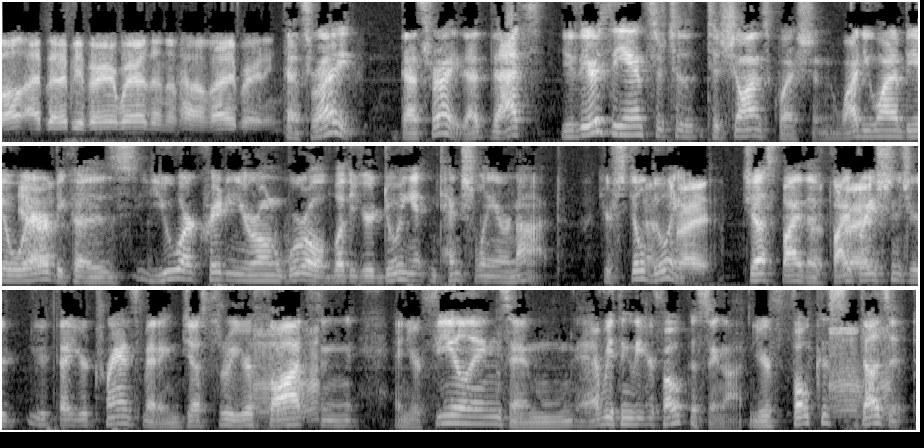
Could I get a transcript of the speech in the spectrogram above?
Well, I better be very aware then of how I'm vibrating. That's right. That's right. That that's there's the answer to to Sean's question. Why do you want to be aware? Yeah. Because you are creating your own world, whether you're doing it intentionally or not. You're still That's doing right. it just by the That's right. vibrations you're, you're, that you're transmitting, just through your Mm-hmm. thoughts and, and your feelings and everything that you're focusing on. Your focus Mm-hmm. does it.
